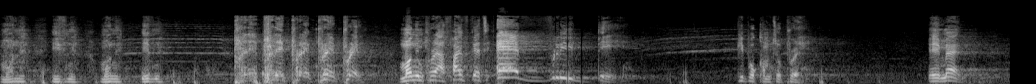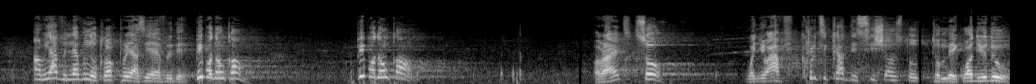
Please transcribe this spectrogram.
morning, evening, morning, evening. Pray, pray, pray, pray, pray. Morning prayer, 5.30. Every day. People come to pray. Amen. And we have 11 o'clock prayers here every day. People don't come. People don't come. All right? So, when you have critical decisions to, to make, what do you do?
